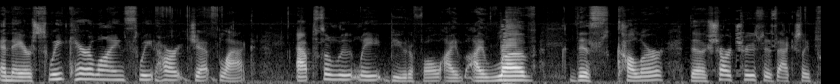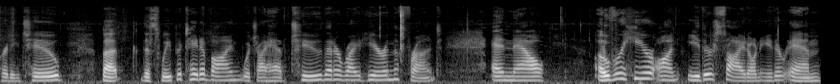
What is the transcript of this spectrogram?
and they are Sweet Caroline Sweetheart Jet Black absolutely beautiful. I, I love this color. The chartreuse is actually pretty too, but the sweet potato vine, which I have two that are right here in the front. And now over here on either side, on either end,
